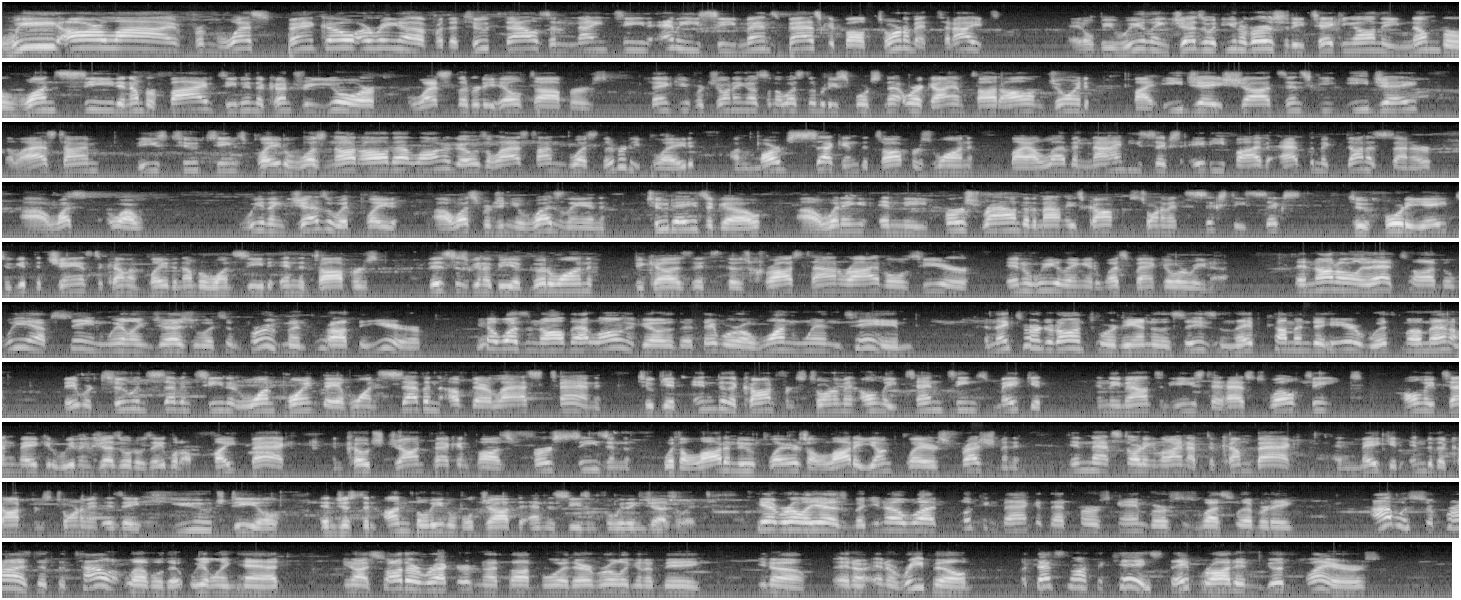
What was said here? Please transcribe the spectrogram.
We are live from WesBanco Arena for the 2019 MEC Men's Basketball Tournament tonight. It'll be Wheeling Jesuit University taking on the number one seed and number five team in the country, your West Liberty Hilltoppers. Thank you for joining us on the West Liberty Sports Network. I am Todd Allum, joined by EJ Shadzinski. EJ, the last time these two teams played was not all that long ago. It was the last time West Liberty played on March 2nd. The Toppers won by 11, 96 85 at the McDonough Center. Uh, West well, Wheeling Jesuit played uh, West Virginia Wesleyan two days ago, uh, winning in the first round of the Mountain East Conference Tournament 66 to 48 to get the chance to come and play the number one seed in the Toppers. This is going to be a good one because it's those crosstown rivals here in Wheeling at WesBanco Arena. And not only that, Todd, but we have seen Wheeling Jesuits' improvement throughout the year. You know, it wasn't all that long ago that they were a one win team, and they turned it on toward the end of the season. They've come into here with momentum. They were 2 and 17 at one point. They have won seven of their last 10 to get into the conference tournament. Only 10 teams make it in the Mountain East. It has 12 teams. Only 10 make it. Wheeling Jesuit was able to fight back and coach John Peckinpah's first season with a lot of new players, a lot of young players, freshmen in that starting lineup to come back and make it into the conference tournament is a huge deal and just an unbelievable job to end the season for Wheeling Jesuit. Yeah, it really is. But you know what? Looking back at that first game versus West Liberty, I was surprised at the talent level that Wheeling had. You know, I saw their record and I thought, boy, they're really going to be, you know, in a, in a rebuild. But that's not the case. They brought in good players.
